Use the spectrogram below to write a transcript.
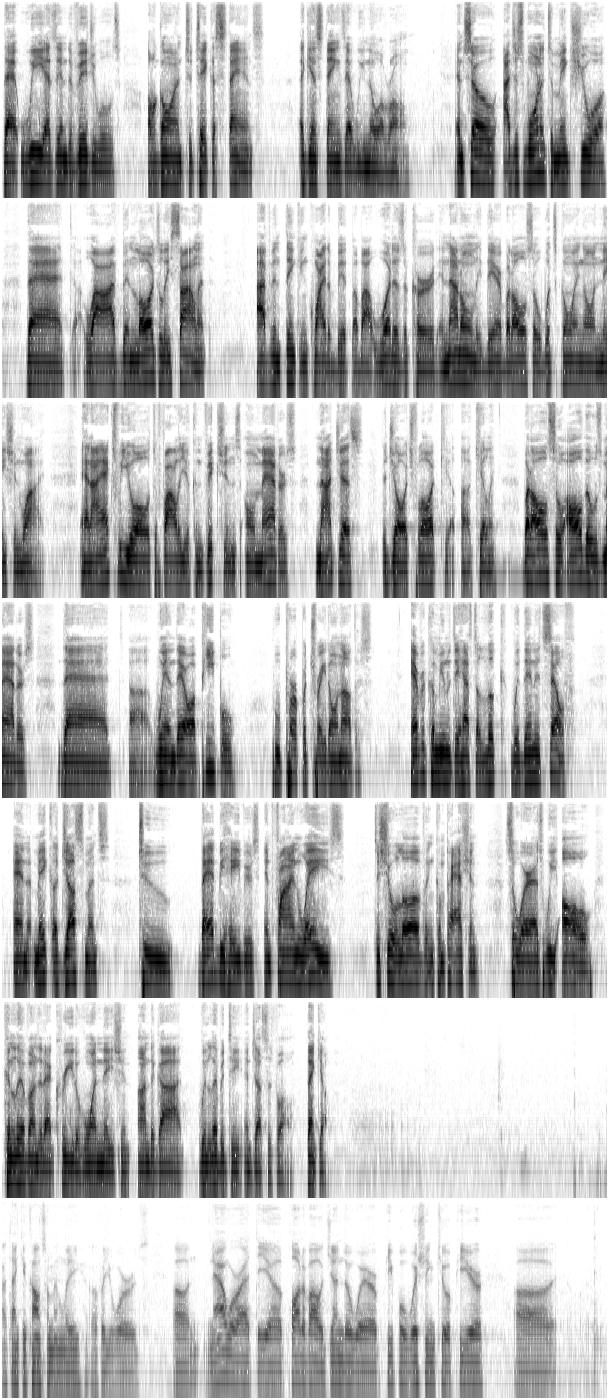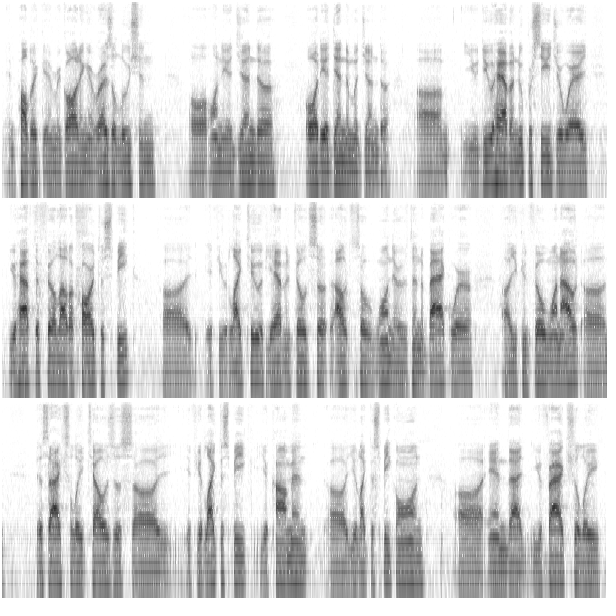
that we as individuals are going to take a stance against things that we know are wrong. And so I just wanted to make sure that while I've been largely silent, I've been thinking quite a bit about what has occurred, and not only there, but also what's going on nationwide. And I ask for you all to follow your convictions on matters, not just the George Floyd kill, uh, killing, but also all those matters that uh, when there are people who perpetrate on others. Every community has to look within itself and make adjustments to bad behaviors and find ways to show love and compassion. So, whereas we all can live under that creed of one nation, under God, with liberty and justice for all. Thank y'all. I thank you, Councilman Lee, uh, for your words. Uh, now we're at the uh, part of our agenda where people wishing to appear uh, in public in regarding a resolution or on the agenda or the addendum agenda. Um, you do have a new procedure where you have to fill out a card to speak. Uh, if you would like to, if you haven't filled so, out so one, there's in the back where uh, you can fill one out. Uh, this actually tells us uh, if you'd like to speak, your comment uh, you'd like to speak on, uh, and that you factually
